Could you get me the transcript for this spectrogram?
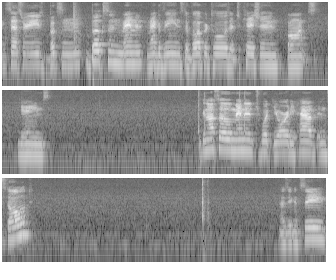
Accessories, books and books and man, magazines, developer tools, education, fonts, games. You can also manage what you already have installed. As you can see,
